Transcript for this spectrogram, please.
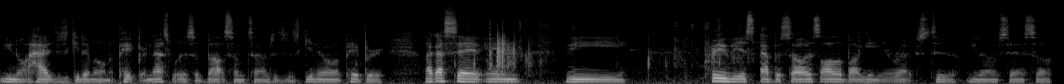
you know, I had to just get it on the paper, and that's what it's about. Sometimes it's just getting it on the paper. Like I said in the previous episode, it's all about getting your reps too. You know what I'm saying? So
